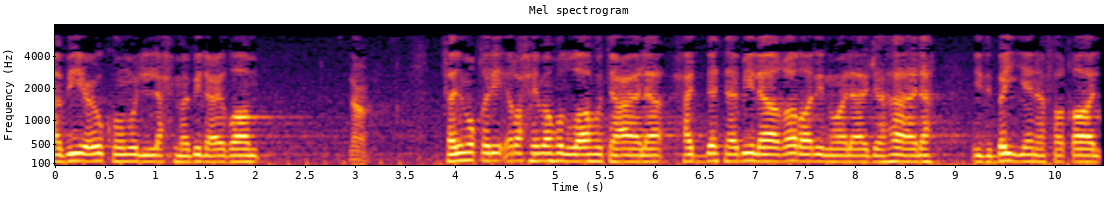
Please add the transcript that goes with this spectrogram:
أبيعكم اللحم بالعظام. نعم. فالمقرئ رحمه الله تعالى حدث بلا غرر ولا جهالة إذ بين فقال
